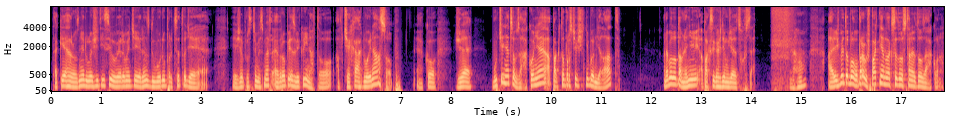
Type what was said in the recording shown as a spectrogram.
tak je hrozně důležitý si uvědomit, že jeden z důvodů, proč se to děje, je, že prostě my jsme v Evropě zvyklí na to a v Čechách dvojnásob, jako, že buď je něco v zákoně a pak to prostě všichni budeme dělat, anebo to tam není a pak si každý může dělat, co chce. Jo? A když by to bylo opravdu špatně, no, tak se to dostane do toho zákona.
